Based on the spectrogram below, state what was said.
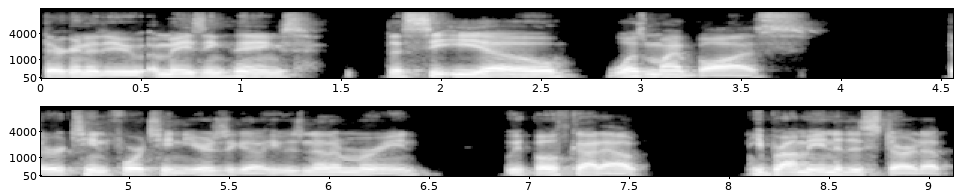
They're going to do amazing things. The CEO was my boss 13, 14 years ago. He was another Marine. We both got out. He brought me into this startup,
